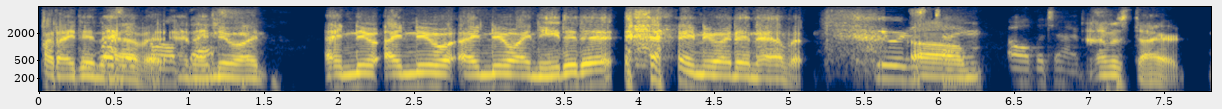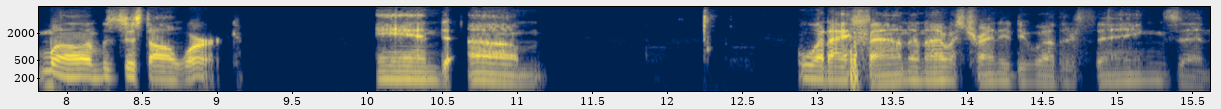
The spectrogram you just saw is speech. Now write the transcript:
but I didn't have it, and that? I knew I. I knew, I knew, I knew I needed it. I knew I didn't have it. You were just um, tired all the time. I was tired. Well, it was just all work, and um, what I found, and I was trying to do other things and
